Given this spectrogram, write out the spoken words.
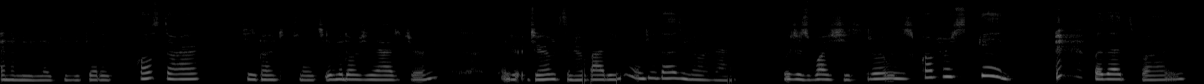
enemy. Like if you get it close to her, she's going to flinch, even though she has germs and germs in her body, and she doesn't know that. Which is why she literally scrubs her skin. but that's fine.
